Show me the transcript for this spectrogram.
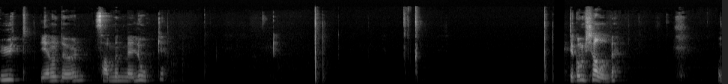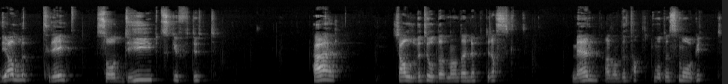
ut gjennom døren sammen med Loke. Det kom Tjalve, og de alle tre så dypt skuffet ut. Her Tjalve trodde han hadde løpt raskt, men han hadde tapt mot en smågutt.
